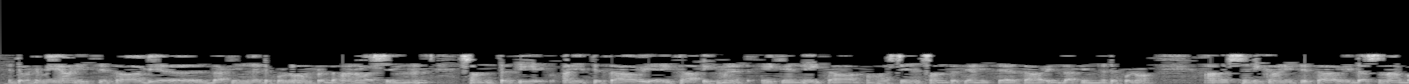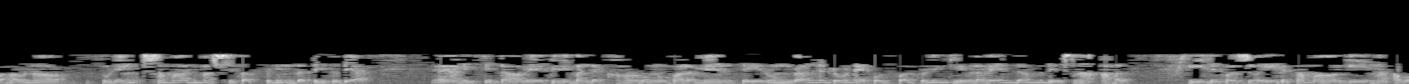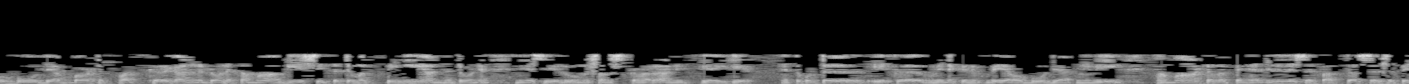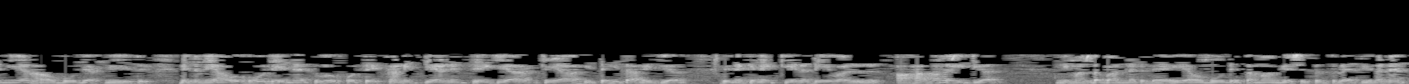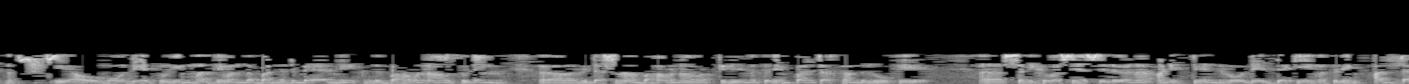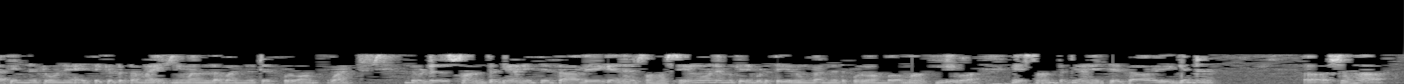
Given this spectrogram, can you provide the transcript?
එතකොට මේ අනිත්‍යතාවය දකින්නට පුළුවන් ප්‍රධාන වශයෙන් සම්තති අනිත්‍යතාවය ඉතා ඉක්මනට. ඒ කියන්නේ ඉතා පහසෙන් සම්තති අනිත්‍යතාවය දකින්නට පුළුවන්. ශනික අනිත්‍යතාවය දර්ශනා භාවනාව තුළින් සමාධිමත් සිතක් තුළින් දත යුතු දෙයක්. අනිත්‍යතාවය පිළිබඳ කරුණු පළමුවෙන් තේරුම් ගන්නට ඕනේ පොත්පත් වලින් කියවලා වෙන ධම්ම දේශනා අහලා. ඊට පස්ව ඒක සමාගයේම අවබෝධයක් බවට පත් කරගන්නට ඕන සමාගයේ සිතටම පෙනී යන්නට ඕන මේ සියලුම සංස්කාර අනිත්‍යයි කියලා. එතකොට ඒක වෙන කෙනෙකුගේ අවබෝධයක් නෙවෙයි සමාටම පැහැදිලි ලෙස පත්‍යස්සස පෙනී යන අවබෝධයක් විය යුතුයි. මෙන්න මේ අවබෝධය නැතුව පොතෙක් අනිත්‍ය අනිත්‍ය කියා කියා හිත හිතා හිටියත් වෙන කෙනෙක් කියන දේවල් අහහා හිටියත් නිවන් ලබන්නට බෑ. ඒ අවබෝධය තමාගේ සිත තුළ ඇති වෙලා නැත්නම්. ඒ අවබෝධය තුළින්ම නිවන් ලබන්නට බෑ. මේක භාවනාව තුළින් විදර්ශනා භාවනාවක් කිරීම තුළින් පංචස්කන්ධ ලෝකයේ ශනික වශයෙන් සිදුවන අනිත්‍ය නිරෝධයේ දැකීම තුළින් අත්දකින්නට ඕනේ එතකොට තමයි නිවන් ලබන්නට පුළුවන් වන්නේ. එතකොට සංතති අනිත්‍යතාවය ගැන පහසෙන් ඕනෑම කෙනෙකුට තේරුම් ගන්නට පුළුවන් බව මා කියවා. මේ සංතති අනිත්‍යතාවය ගැන සහ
